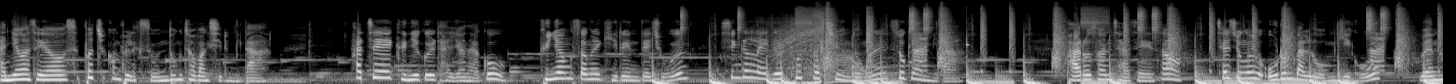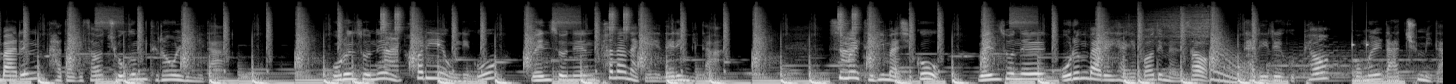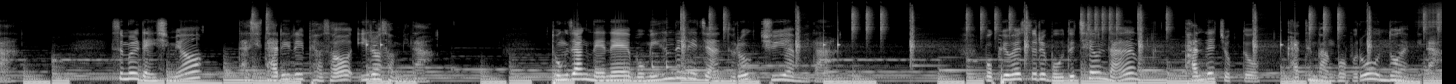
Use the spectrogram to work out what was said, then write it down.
안녕하세요. 스포츠 컴플렉스 운동 처방실입니다. 하체의 근육을 단련하고 균형성을 기르는 데 좋은 싱글레그 포터치 운동을 소개합니다. 바로 선 자세에서 체중을 오른발로 옮기고 왼발은 바닥에서 조금 들어 올립니다. 오른손은 허리에 올리고 왼손은 편안하게 내립니다. 숨을 들이마시고 왼손을 오른발을 향해 뻗으면서 다리를 굽혀 몸을 낮춥니다. 숨을 내쉬며 다시 다리를 펴서 일어섭니다. 동작 내내 몸이 흔들리지 않도록 주의합니다. 목표 횟수를 모두 채운 다음 반대쪽도 같은 방법으로 운동합니다.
